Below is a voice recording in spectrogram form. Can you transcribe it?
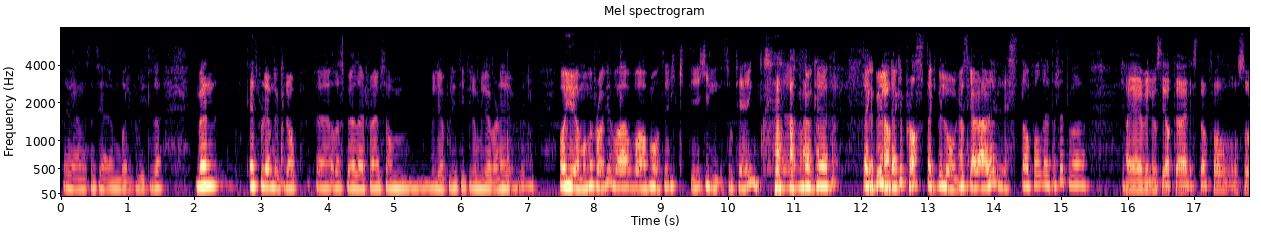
Det vil jeg nesten si er en borgerforpliktelse. Men et problem dukker opp, eh, og da spør jeg deg, Sveib, som miljøpolitiker og miljøverner. Hva gjør man med flagget? Hva, hva er på en måte riktig kildesortering? Eh, man kan ikke, det, er ikke, det er ikke plast, det er ikke biologisk. Er det, er det restavfall, rett og slett? Hva, Ja, jeg vil jo si at det er restavfall, og så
